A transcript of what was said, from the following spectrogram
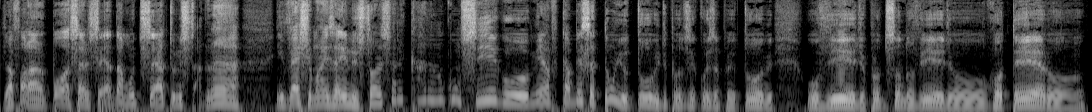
Já falaram, pô, Sérgio, você ia dar muito certo no Instagram, investe mais aí no Stories. Eu falei, cara, eu não consigo, minha cabeça é tão YouTube, de produzir coisa para YouTube, o vídeo, produção do vídeo, roteiro,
